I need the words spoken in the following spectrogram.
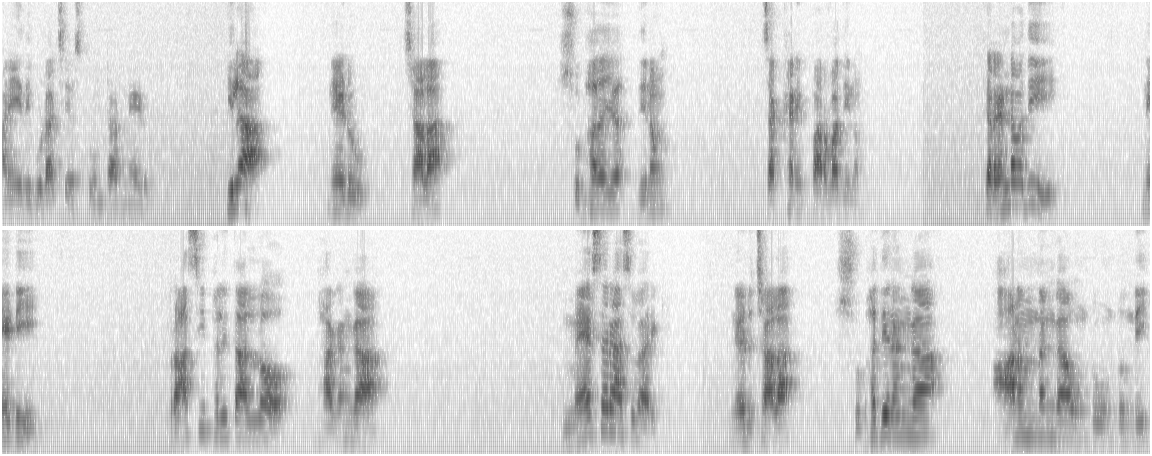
అనేది కూడా చేస్తూ ఉంటారు నేడు. ఇలా నేడు చాలా శుభదయ దినం చక్కని పర్వదినం. ఇక రెండవది నేటి రాశి ఫలితాల్లో భాగంగా మేషరాశి వారికి నేడు చాలా శుభదినంగా ఆనందంగా ఉంటూ ఉంటుంది.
